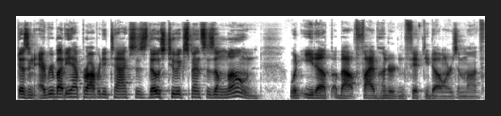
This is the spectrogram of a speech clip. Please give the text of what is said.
Doesn't everybody have property taxes? Those two expenses alone would eat up about $550 a month.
